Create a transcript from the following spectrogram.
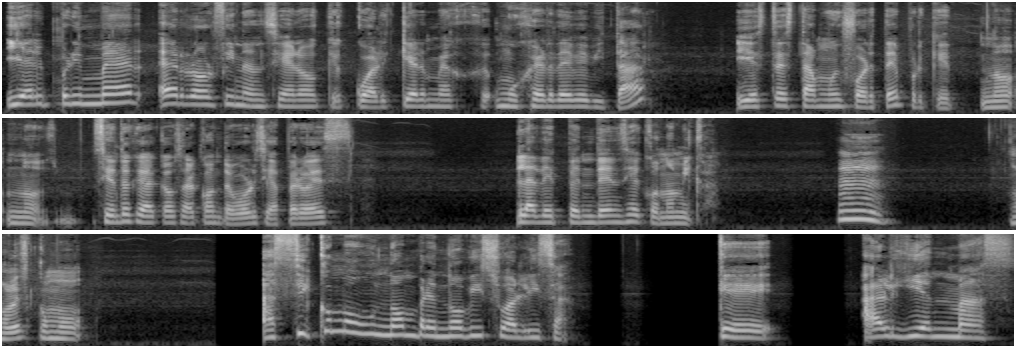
Y el primer error financiero que cualquier mujer debe evitar, y este está muy fuerte porque no, no, siento que va a causar controversia, pero es la dependencia económica. Mm, ¿Sabes? Como, así como un hombre no visualiza que alguien más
